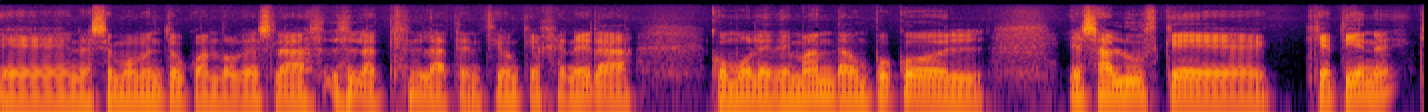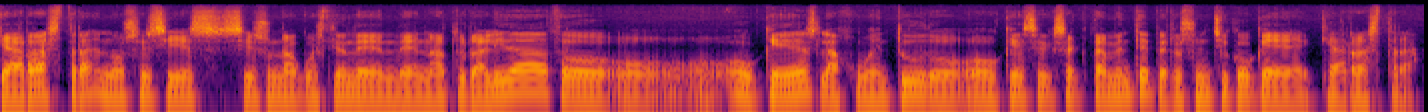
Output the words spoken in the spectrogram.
Eh, en ese momento cuando ves la, la, atención que genera, cómo le demanda un poco esa luz que, que, tiene, que arrastra, no sé si es, si es una cuestión de, naturalidad o, o, o, qué es la juventud o, o, qué es exactamente, pero es un chico que, que arrastra.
